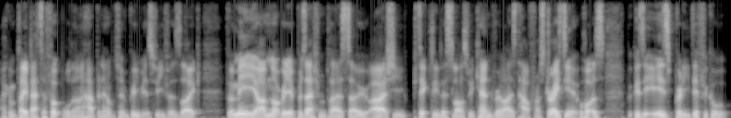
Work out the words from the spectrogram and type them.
I can play better football than I have been able to in previous FIFA's. Like for me, I'm not really a possession player, so I actually particularly this last weekend realized how frustrating it was because it is pretty difficult,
